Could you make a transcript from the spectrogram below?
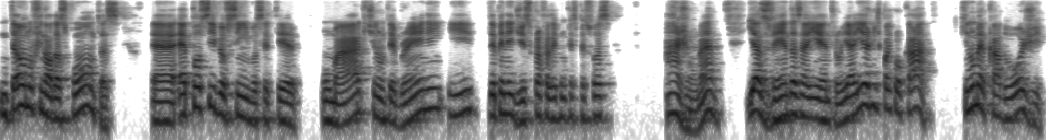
Então, no final das contas, é, é possível sim você ter um marketing, não ter branding e depender disso para fazer com que as pessoas ajam, né? E as vendas aí entram. E aí a gente pode colocar que no mercado hoje,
